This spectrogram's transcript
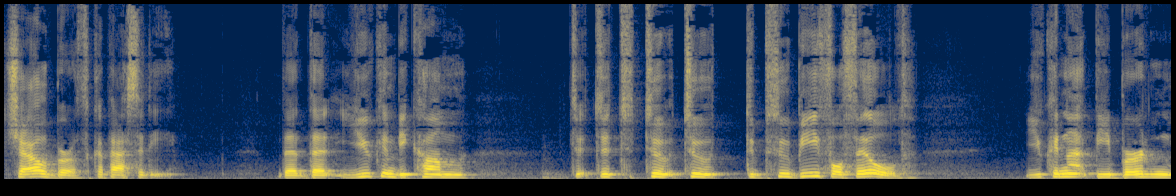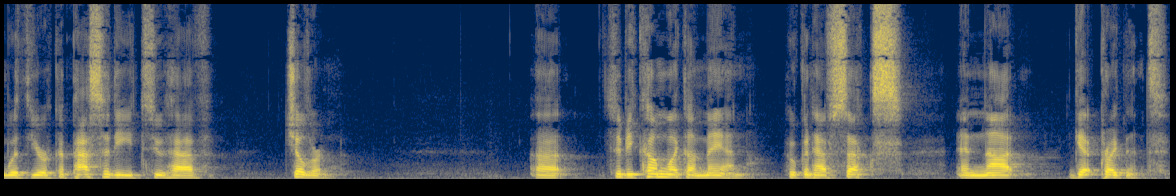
childbirth capacity. That, that you can become, to, to, to, to, to, to be fulfilled, you cannot be burdened with your capacity to have children. Uh, to become like a man who can have sex and not get pregnant.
